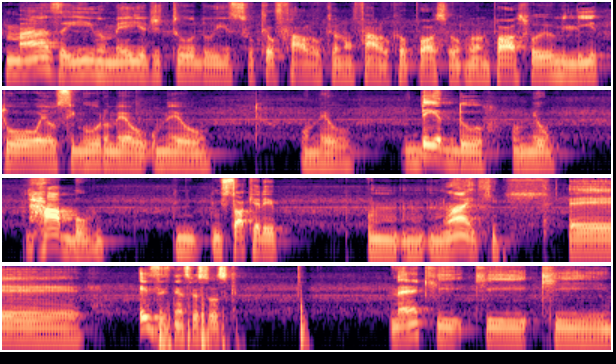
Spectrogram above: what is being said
Mas aí no meio de tudo isso, que eu falo, que eu não falo, que eu posso, que eu não posso, eu milito, eu seguro o meu, o meu, o meu dedo, o meu rabo em só querer um, um, um like, é, existem as pessoas que, né, que, que, que,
